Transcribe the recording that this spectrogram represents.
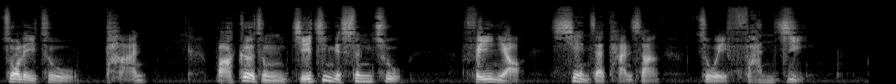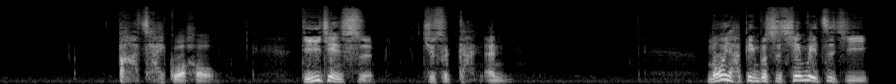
做了一座坛，把各种洁净的牲畜、飞鸟献在坛上，作为燔祭。大灾过后，第一件事就是感恩。挪亚并不是先为自己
